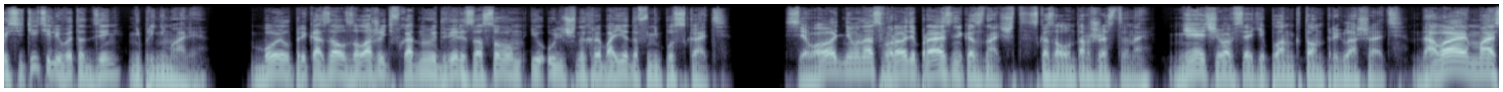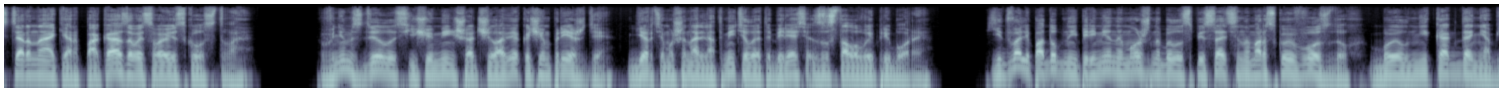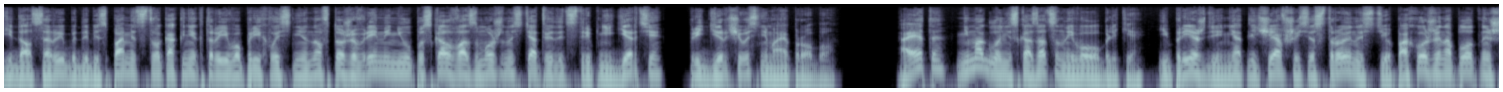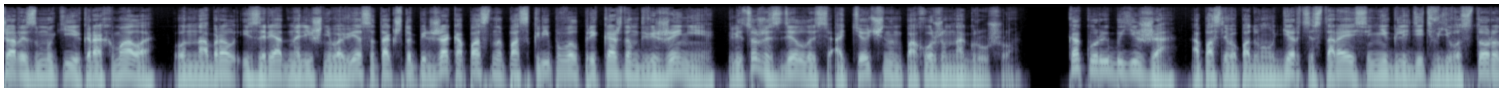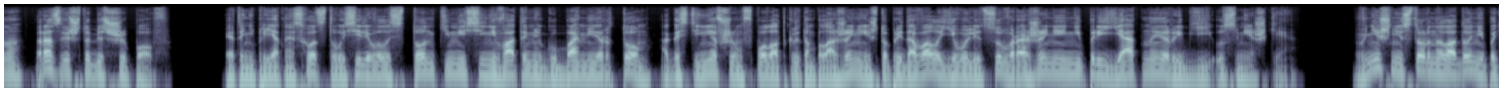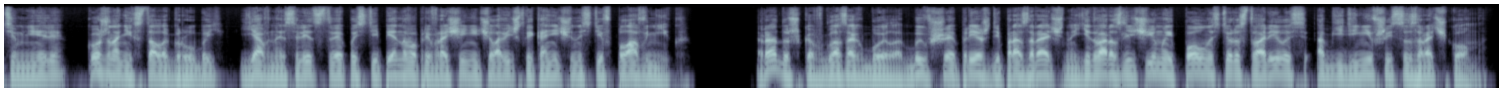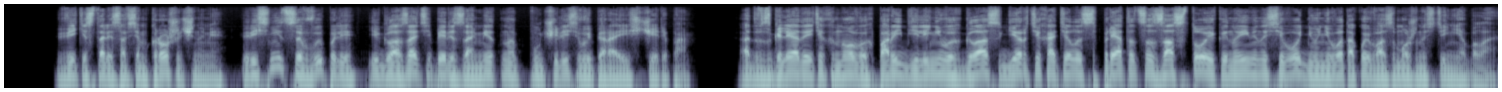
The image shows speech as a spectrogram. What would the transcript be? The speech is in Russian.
Посетителей в этот день не принимали. Бойл приказал заложить входную дверь засовом и уличных рыбоедов не пускать. «Сегодня у нас вроде праздника, значит», — сказал он торжественно. «Нечего всякий планктон приглашать. Давай, мастер Накер, показывай свое искусство». В нем сделалось еще меньше от человека, чем прежде. Герти машинально отметил это, берясь за столовые приборы. Едва ли подобные перемены можно было списать на морской воздух. Бойл никогда не объедался рыбы до беспамятства, как некоторые его прихвостни, но в то же время не упускал возможности отведать стрипни Герти, придирчиво снимая пробу. А это не могло не сказаться на его облике. И прежде, не отличавшийся стройностью, похожий на плотный шар из муки и крахмала, он набрал изрядно лишнего веса, так что пиджак опасно поскрипывал при каждом движении, лицо же сделалось отечным, похожим на грушу. «Как у рыбы-ежа», — опасливо подумал Герти, стараясь не глядеть в его сторону, разве что без шипов. Это неприятное сходство усиливалось тонкими синеватыми губами и ртом, окостеневшим в полуоткрытом положении, что придавало его лицу выражение неприятной рыбьей усмешки. Внешние стороны ладони потемнели, кожа на них стала грубой, явное следствие постепенного превращения человеческой конечности в плавник. Радужка в глазах Бойла, бывшая прежде прозрачной, едва различимой, полностью растворилась, объединившись со зрачком. Веки стали совсем крошечными, ресницы выпали, и глаза теперь заметно пучились, выпирая из черепа. От взгляда этих новых, по рыбье ленивых глаз Герти хотелось спрятаться за стойкой, но именно сегодня у него такой возможности не было.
